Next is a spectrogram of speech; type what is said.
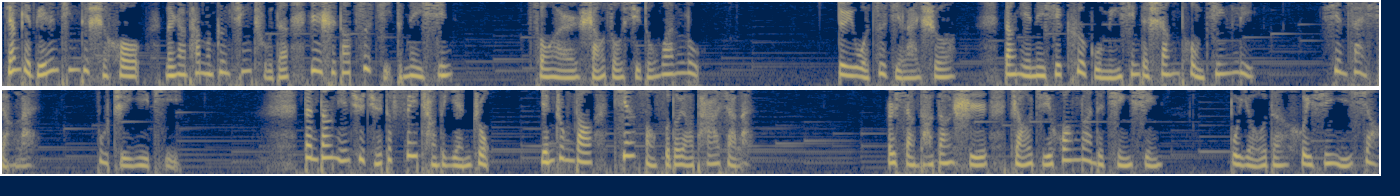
讲给别人听的时候，能让他们更清楚的认识到自己的内心，从而少走许多弯路。对于我自己来说，当年那些刻骨铭心的伤痛经历，现在想来，不值一提。但当年却觉得非常的严重，严重到天仿佛都要塌下来。而想到当时着急慌乱的情形，不由得会心一笑。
